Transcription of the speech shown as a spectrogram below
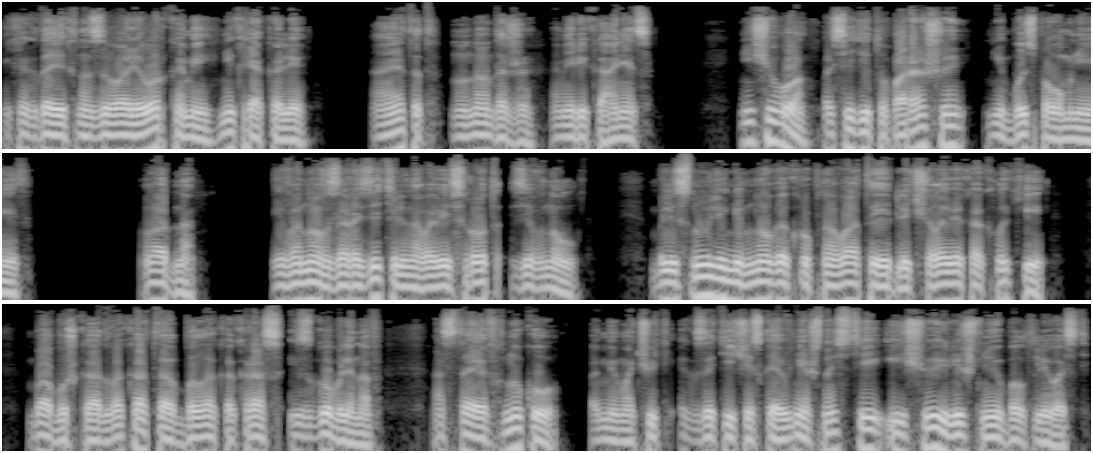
и когда их называли орками, не крякали. А этот, ну надо же, американец. Ничего, посидит у параши, небось поумнеет. Ладно. Иванов заразительно во весь рот зевнул. Блеснули немного крупноватые для человека клыки. Бабушка адвоката была как раз из гоблинов, оставив внуку, помимо чуть экзотической внешности, еще и лишнюю болтливость.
